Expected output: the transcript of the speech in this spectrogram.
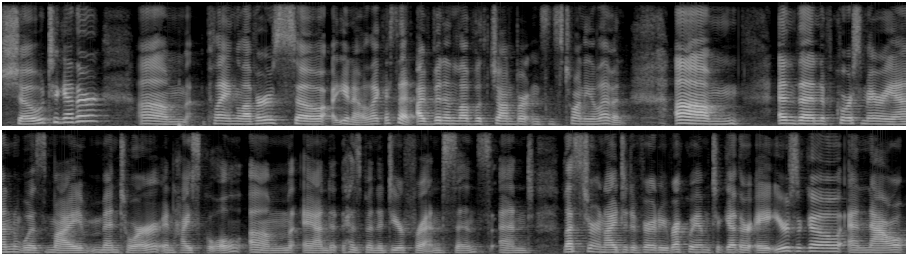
show together, um, playing lovers. So you know, like I said, I've been in love with John Burton since 2011. Um, and then, of course, Marianne was my mentor in high school um, and has been a dear friend since. And Lester and I did a Verdi Requiem together eight years ago, and now,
